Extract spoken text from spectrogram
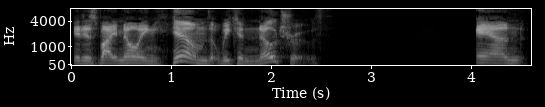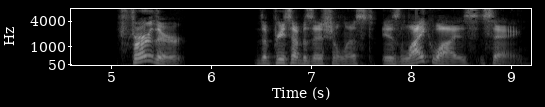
It is by knowing Him that we can know truth. And further, the presuppositionalist is likewise saying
